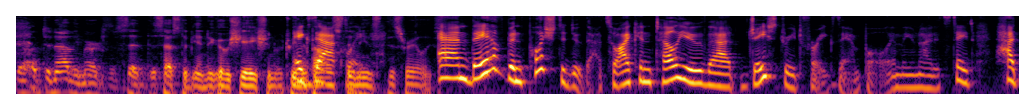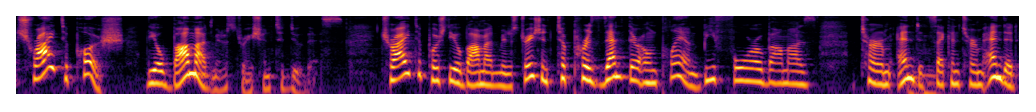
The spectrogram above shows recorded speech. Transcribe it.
Yeah, up to now, the Americans have said this has to be a negotiation between exactly. the Palestinians and the Israelis. And they have been pushed to do that. So I can tell you that J Street, for example, in the United States, had tried to push the Obama administration to do this, tried to push the Obama administration to present their own plan before Obama's term ended, mm-hmm. second term ended,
